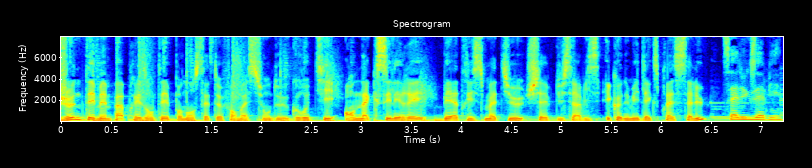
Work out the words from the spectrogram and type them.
Je ne t'ai même pas présenté pendant cette formation de grutier en accéléré, Béatrice Mathieu, chef du service économie de l'Express. Salut Salut Xavier.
